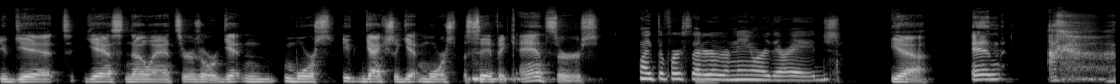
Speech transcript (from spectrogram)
you get yes no answers or getting more you can actually get more specific answers. Like the first letter of their name or their age. yeah. And I,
